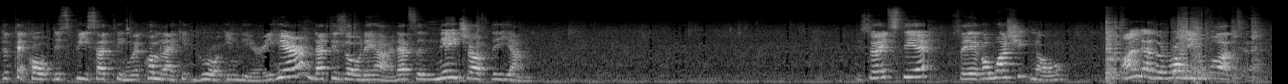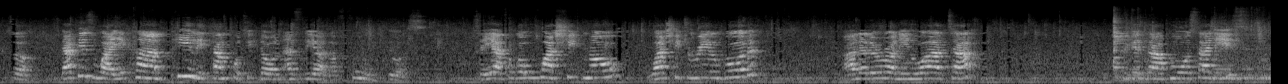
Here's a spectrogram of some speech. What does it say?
to take out this piece of thing. We come like it grow in there. You hear? That is how they are. That's the nature of the yam. You saw it stay? So going to wash it now under the running water. So that is why you can't peel it and put it down as the other food does. So you have to go wash it now. Wash it real good under the running water to get off most of this.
